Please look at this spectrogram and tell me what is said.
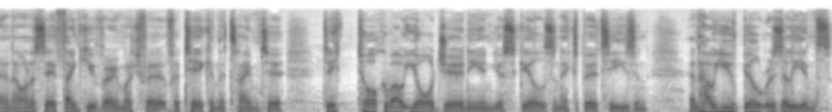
and I want to say thank you very much for, for taking the time to, to talk about your journey and your skills and expertise and, and how you've built resilience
